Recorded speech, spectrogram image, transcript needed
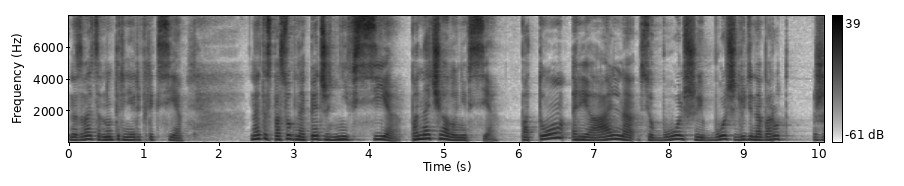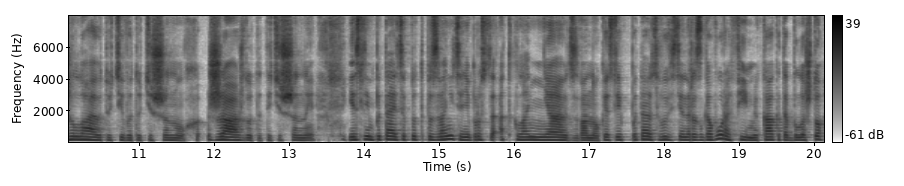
Называется внутренняя рефлексия. На это способны, опять же, не все. Поначалу не все. Потом реально все больше и больше люди, наоборот, желают уйти в эту тишину, жаждут этой тишины. Если им пытается кто-то позвонить, они просто отклоняют звонок. Если их пытаются вывести на разговор о фильме, как это было, что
